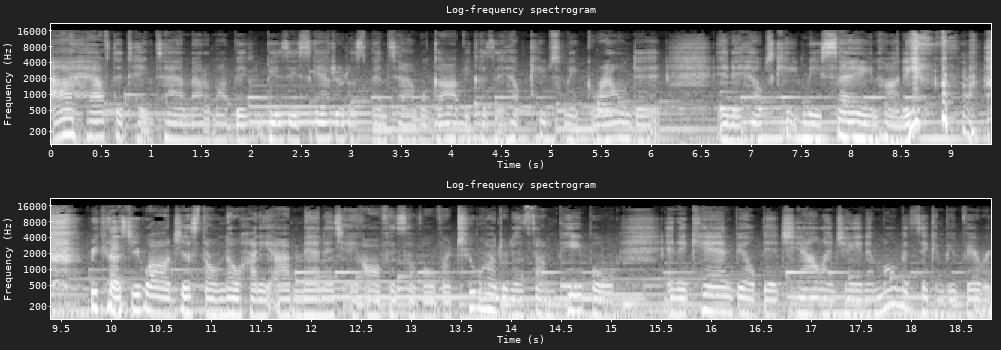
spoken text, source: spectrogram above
I have to take time out of my busy schedule to spend time with God because it helps keeps me grounded and it helps keep me sane, honey. because you all just don't know, honey. I manage an office of over 200 and some people, and it can be a bit challenging. In moments, it can be very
